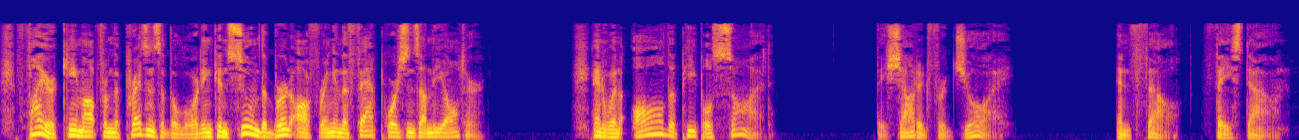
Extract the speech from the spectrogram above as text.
Fire came out from the presence of the lord and consumed the burnt offering and the fat portions on the altar and when all the people saw it they shouted for joy and fell face down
